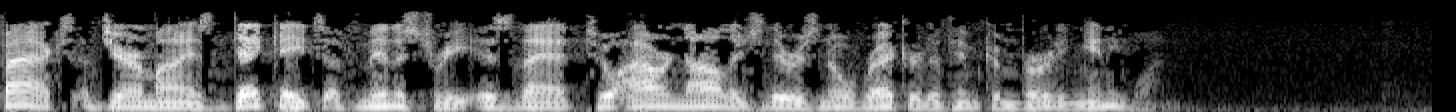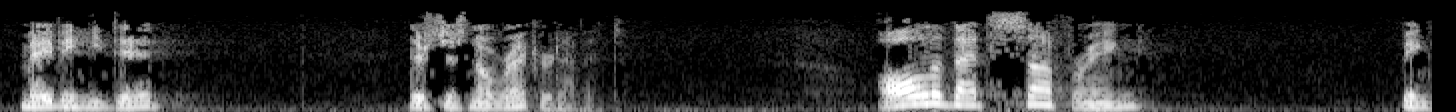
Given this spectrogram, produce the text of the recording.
facts of Jeremiah's decades of ministry is that, to our knowledge, there is no record of him converting anyone. Maybe he did. There's just no record of it. All of that suffering being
